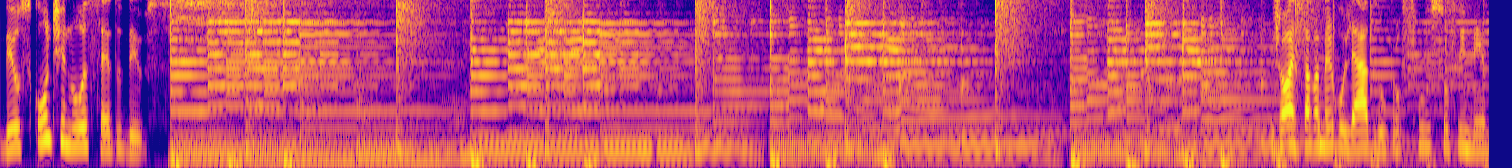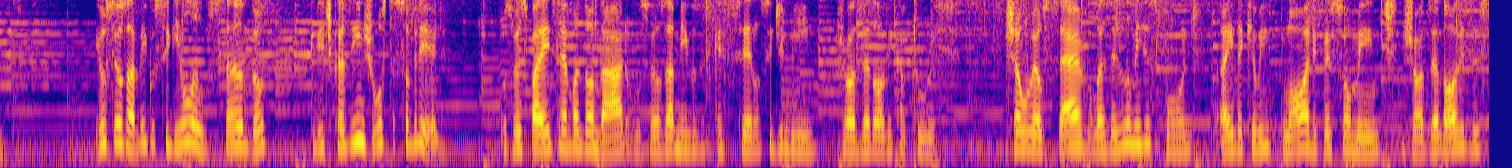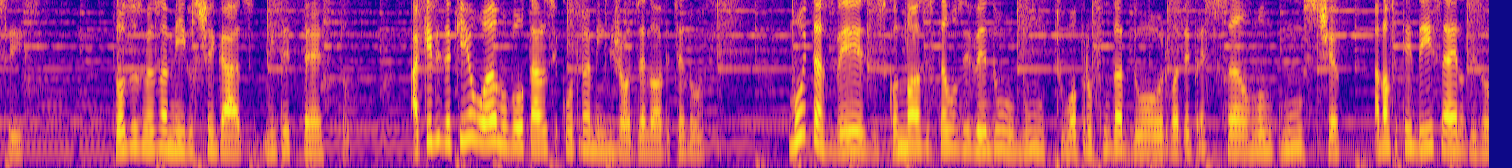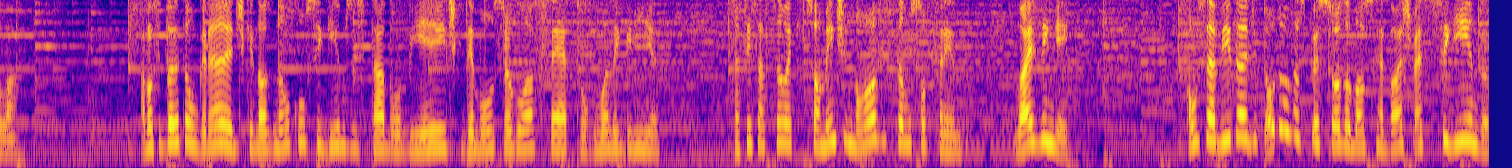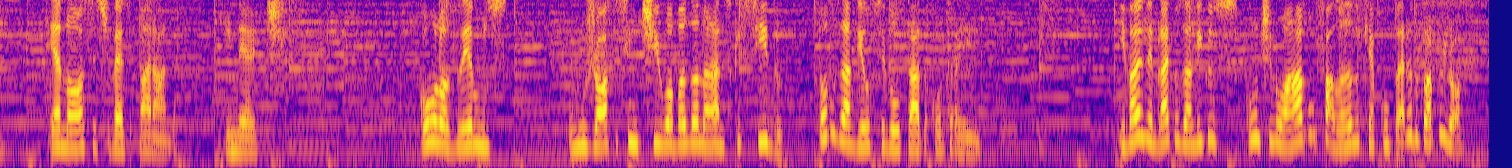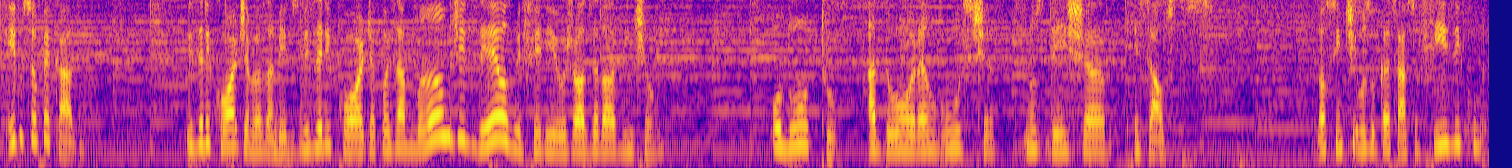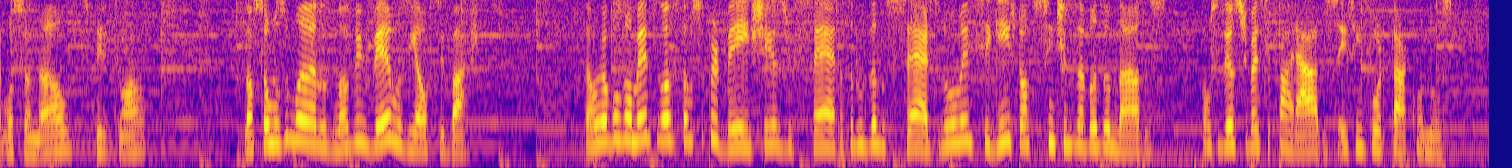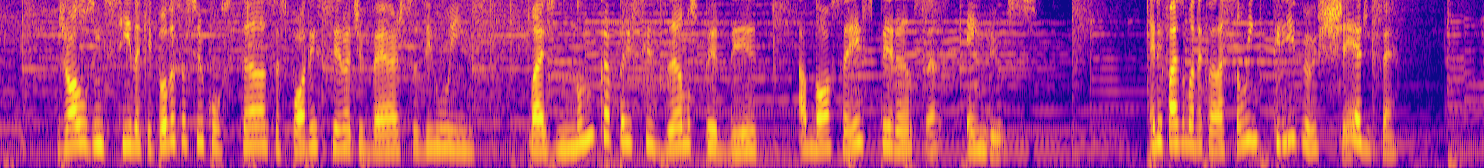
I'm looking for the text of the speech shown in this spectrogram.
Deus continua sendo Deus. Jó estava mergulhado num profundo sofrimento. E os seus amigos seguiam lançando críticas injustas sobre ele. Os meus parentes me abandonaram, os meus amigos esqueceram-se de mim. Jó 19, 14. Chamo meu servo, mas ele não me responde, ainda que eu implore pessoalmente. Jó 19, 16. Todos os meus amigos chegados me detestam. Aqueles a quem eu amo voltaram-se contra mim. Jó 19, 19. Muitas vezes, quando nós estamos vivendo um luto, uma profunda dor, uma depressão, uma angústia, a nossa tendência é nos isolar. A nossa dor é tão grande que nós não conseguimos estar num ambiente que demonstre algum afeto, alguma alegria. A sensação é que somente nós estamos sofrendo, mais ninguém. Como se a vida de todas as pessoas ao nosso redor estivesse seguindo e a nossa estivesse parada, inerte. Como nós lemos, o Jó se sentiu abandonado, esquecido, Todos haviam se voltado contra ele. E vale lembrar que os amigos continuavam falando que a culpa era do próprio Jó e do seu pecado. Misericórdia, meus amigos, misericórdia, pois a mão de Deus me feriu. Jó 19, 21. O luto, a dor, a angústia nos deixa exaustos. Nós sentimos o cansaço físico, emocional, espiritual. Nós somos humanos, nós vivemos em altos e baixos. Então, em alguns momentos, nós estamos super bem, cheios de fé, tá tudo dando certo. No momento seguinte, nós nos sentimos abandonados, como se Deus estivesse parado, sem se importar conosco. Jó nos ensina que todas as circunstâncias podem ser adversas e ruins, mas nunca precisamos perder a nossa esperança em Deus. Ele faz uma declaração incrível e cheia de fé.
